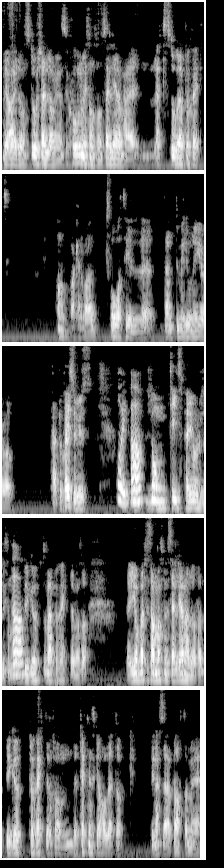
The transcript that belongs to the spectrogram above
Vi har ju då en stor säljorganisation liksom, som säljer de här rätt stora projekt. Oh, vad kan det vara? 2 till eh, 50 miljoner euro per projekt. Så det är ju Oj, ja. lång tidsperiod liksom, Ja. att bygga upp de här projekten och så. Jag jobbar tillsammans med säljarna då för att bygga upp projekten från det tekniska hållet och finnas där och prata med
